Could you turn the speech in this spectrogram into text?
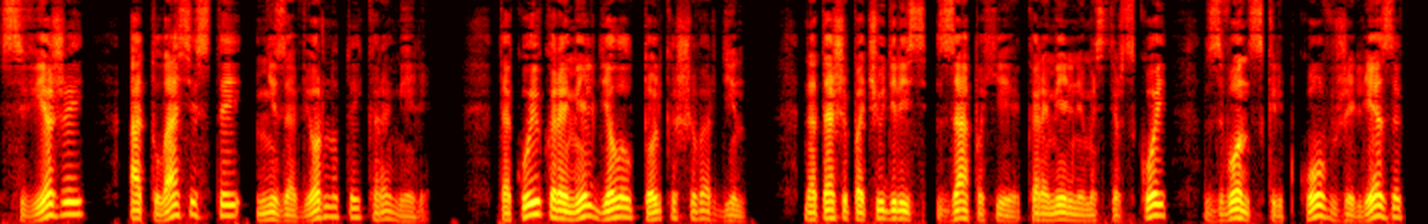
свежей, атласистой, незавернутой карамели. Такую карамель делал только Шевардин. Наташе почудились запахи карамельной мастерской, звон скребков, железок,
